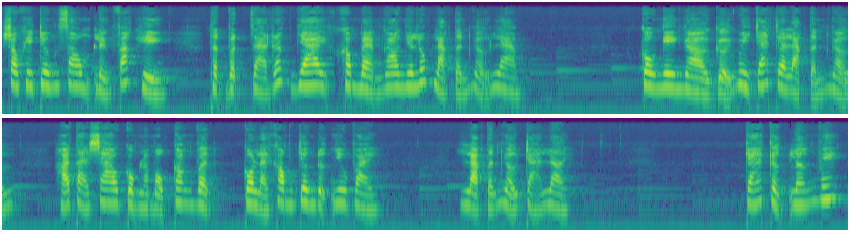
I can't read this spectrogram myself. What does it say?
Sau khi chân xong, liền phát hiện, thịt vịt già rất dai, không mềm ngon như lúc lạc tĩnh ngữ làm. Cô nghi ngờ gửi quy chat cho lạc tĩnh ngữ hỏi tại sao cùng là một con vịt cô lại không chân được như vậy? Lạc tĩnh ngữ trả lời. Cá cực lớn viết.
